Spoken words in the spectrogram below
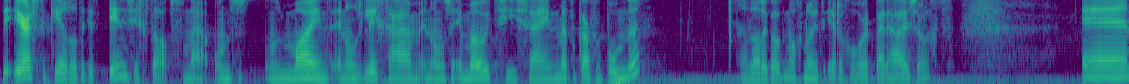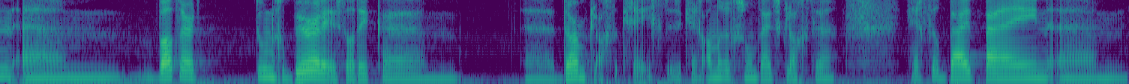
de eerste keer dat ik het inzicht had van nou, ons, ons mind en ons lichaam en onze emoties zijn met elkaar verbonden. Dat had ik ook nog nooit eerder gehoord bij de huisarts. En um, wat er toen gebeurde is dat ik um, uh, darmklachten kreeg. Dus ik kreeg andere gezondheidsklachten. Ik kreeg veel buikpijn. Um,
